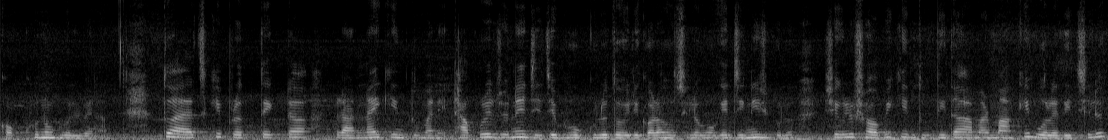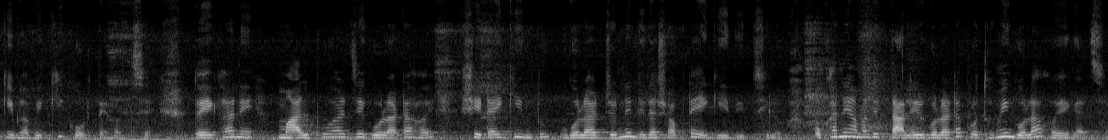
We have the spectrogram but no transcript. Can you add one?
কখনো ভুলবে না। তো আজকে প্রত্যেকটা রান্নাই কিন্তু মানে ঠাকুরের জন্য যে যে ভোগগুলো তৈরি করা হয়েছিল ভোগের জিনিসগুলো, সেগুলো সবই কিন্তু দিদা আমার মাকে বলে দিচ্ছিল কীভাবে কি করতে হচ্ছে। তো এখানে মালপোয়ার যে গোলাটা হয়, সেটাই কিন্তু গোলার জন্য দিদা সবটা এগিয়ে দিচ্ছিল। ওখানে আমাদের তালের গোলাটা প্রথমেই গোলা হয়ে গেছে।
